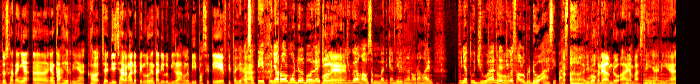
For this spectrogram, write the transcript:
Terus katanya eh, yang terakhir nih ya, kalau jadi cara ngadepin lu yang tadi lu bilang lebih positif gitu Lebih ya. positif, punya role model boleh, cuman Boleh. bener juga nggak usah membandingkan diri dengan orang lain. Punya tujuan dan Betul. juga selalu berdoa sih Eh, pastinya. eh, dibawa ke dalam doa yang pastinya nih ya.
